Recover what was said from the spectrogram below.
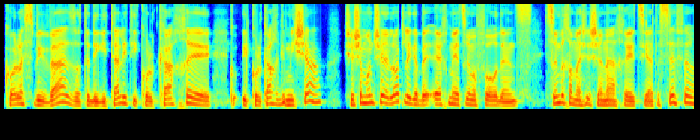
כל הסביבה הזאת הדיגיטלית היא כל כך אה, היא כל כך גמישה שיש המון שאלות לגבי איך מייצרים אפורדנס 25 שנה אחרי יציאת הספר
